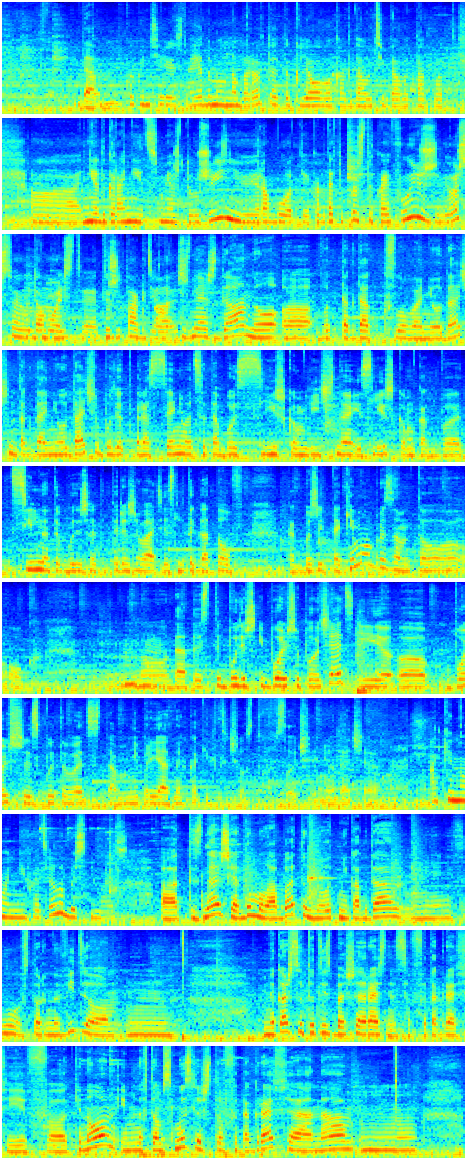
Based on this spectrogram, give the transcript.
Да. Как интересно. Я думала, наоборот, это клево, когда у тебя вот так вот э, нет границ между жизнью и работой, когда ты просто кайфуешь, живешь свое удовольствие. Mm-hmm. Ты же так делаешь. А, знаешь, да, но а, вот тогда, к слову о неудачам, тогда неудача будет расцениваться тобой слишком лично и слишком как бы сильно ты будешь это переживать. Если ты готов как бы жить таким образом, то ок. Ну да, то есть ты будешь и больше получать, и э, больше испытывать там неприятных каких-то чувств в случае неудачи. А кино не хотела бы снимать? А, ты знаешь, я думала об этом, но вот никогда меня не тянуло в сторону видео. Мне кажется, тут есть большая разница в фотографии и в э, кино, именно в том смысле, что фотография, она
